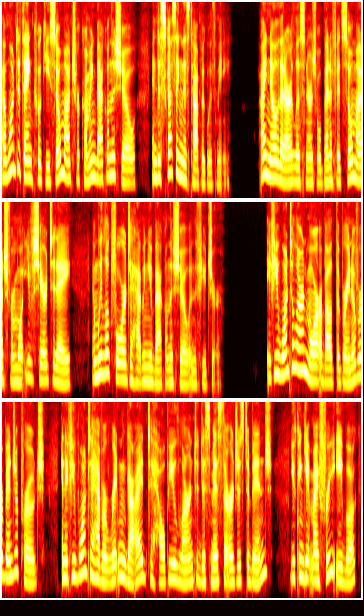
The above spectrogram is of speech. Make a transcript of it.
I want to thank Cookie so much for coming back on the show and discussing this topic with me. I know that our listeners will benefit so much from what you've shared today and we look forward to having you back on the show in the future. If you want to learn more about the Brain Over Binge approach, and if you want to have a written guide to help you learn to dismiss the urges to binge, you can get my free ebook,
